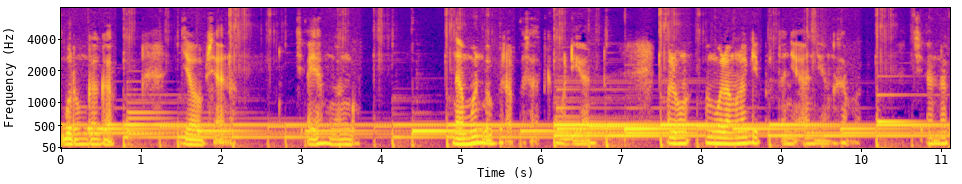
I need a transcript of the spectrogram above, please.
Burung gagak, jawab si anak. Si ayah mengangguk. Namun beberapa saat kemudian, mengulang lagi pertanyaan yang sama. Si anak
